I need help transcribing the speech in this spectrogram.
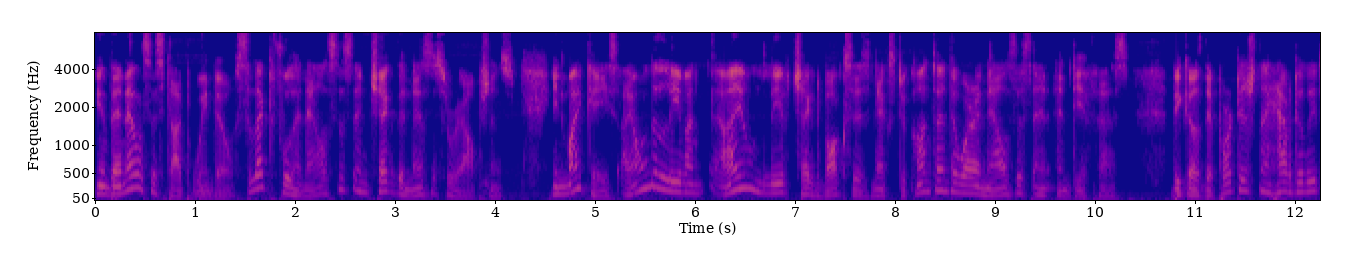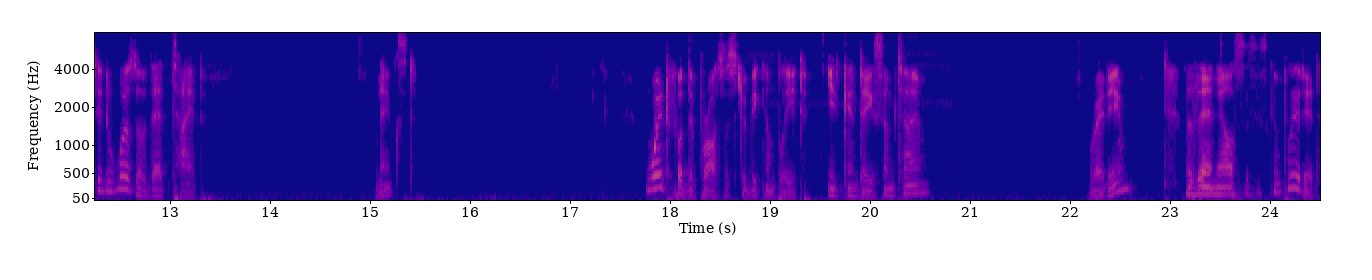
In the Analysis tab window, select Full Analysis and check the necessary options. In my case, I only leave, I only leave checked boxes next to Content-Aware Analysis and NTFS, because the partition I have deleted was of that type. Next. Wait for the process to be complete. It can take some time. Ready? The analysis is completed.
